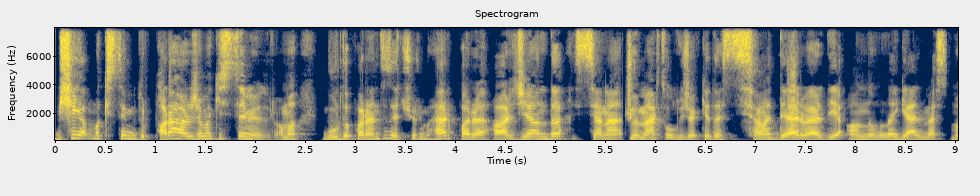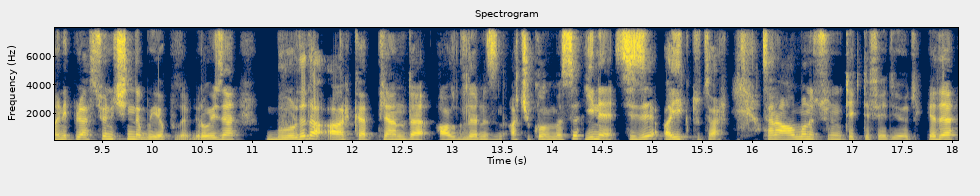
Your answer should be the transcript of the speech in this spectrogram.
bir şey yapmak istemiyordur. Para harcamak istemiyordur. Ama burada parantez açıyorum. Her para harcayan da sana cömert olacak ya da sana değer verdiği anlamına gelmez. Manipülasyon için de bu yapılabilir. O yüzden burada da arka planda algılarınızın açık olması yine sizi ayık tutar. Sana Alman usulünü teklif ediyordur. Ya da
